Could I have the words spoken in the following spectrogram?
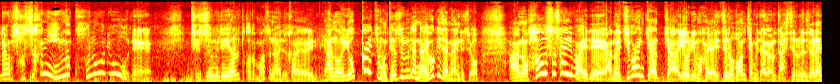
でもさすがに今この量をね、手積みでやるってことまずないですからね、あの、四日市も手積みがないわけじゃないんですよ。あの、ハウス栽培で、あの、一番キャッチャーよりも早いゼロ番茶みたいなの出してるんですよね。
